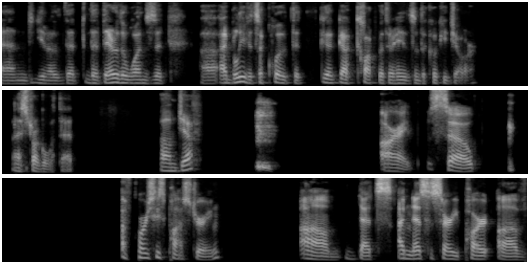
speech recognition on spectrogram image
and you know that that they're the ones that uh, I believe it's a quote that got caught with their hands in the cookie jar. I struggle with that. Um, Jeff. All right, so of course he's posturing. Um, that's a necessary part of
